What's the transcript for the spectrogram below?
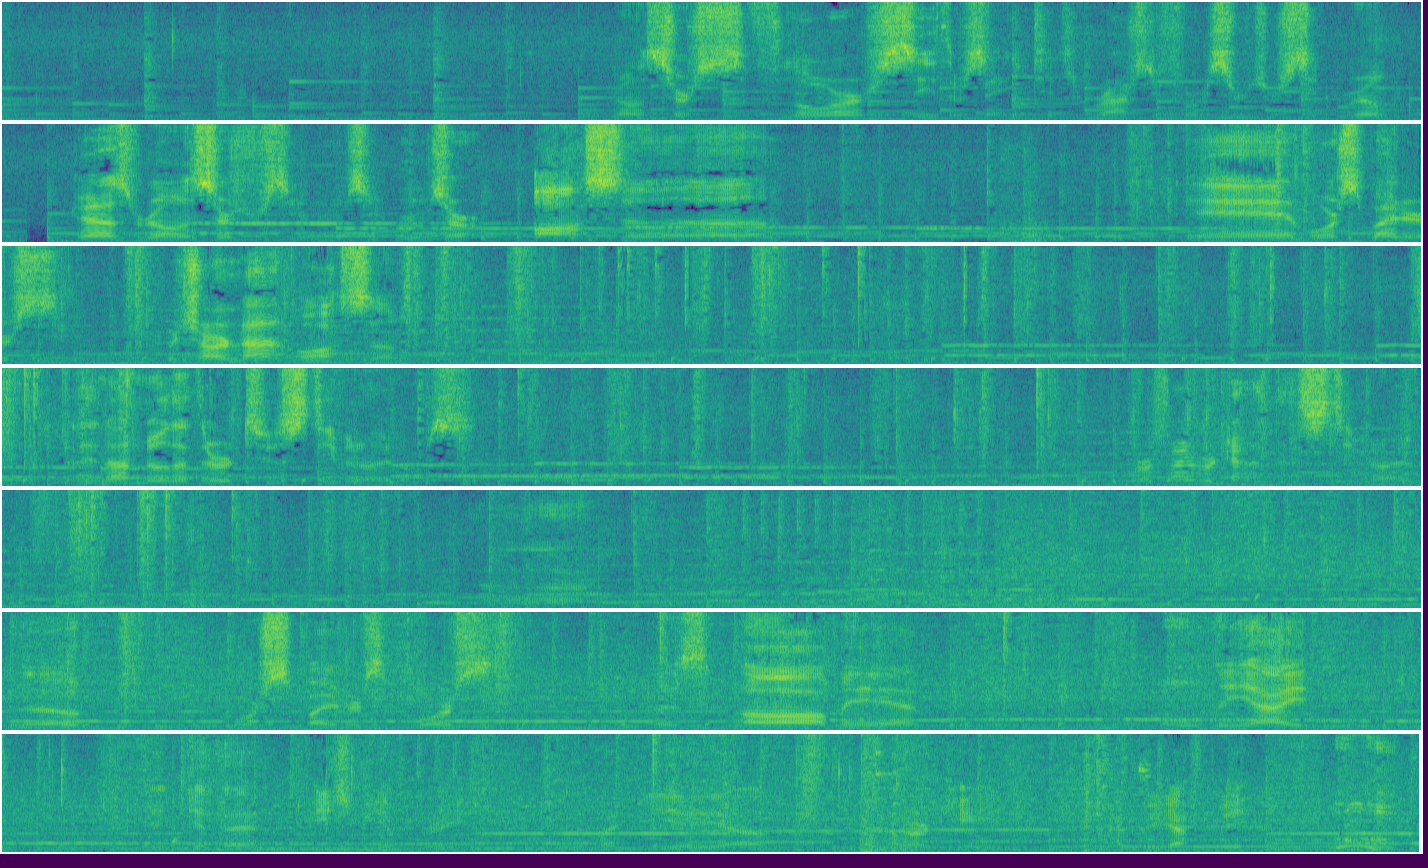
We're going to search the floor, see if there's any tinted rocks before we search our secret room. Just we're going to search for secret rooms. Secret rooms are awesome. And more spiders which are not awesome. Not know that there are two Steven items. Or if I ever got that Steven item before. Uh, no. More spiders, of course. There's, oh man. Only I didn't get that HP upgrade be a uh, an arcade. Wait after me. Ooh.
